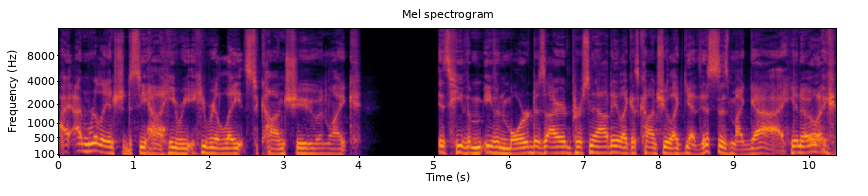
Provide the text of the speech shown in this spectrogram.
I, I'm really interested to see how he re, he relates to Khonshu and like is he the even more desired personality? Like is Khonshu like, yeah, this is my guy, you know, like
